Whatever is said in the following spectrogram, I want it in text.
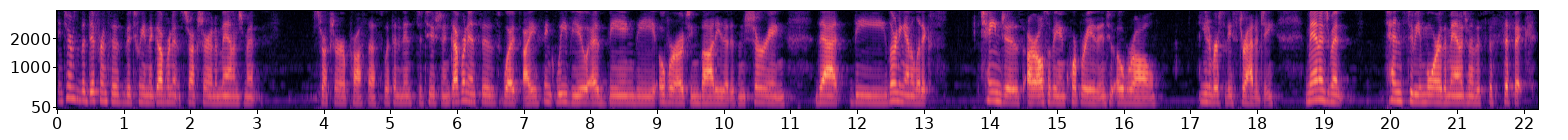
In terms of the differences between the governance structure and a management structure or process within an institution, governance is what I think we view as being the overarching body that is ensuring that the learning analytics changes are also being incorporated into overall university strategy. Management tends to be more the management of the specific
